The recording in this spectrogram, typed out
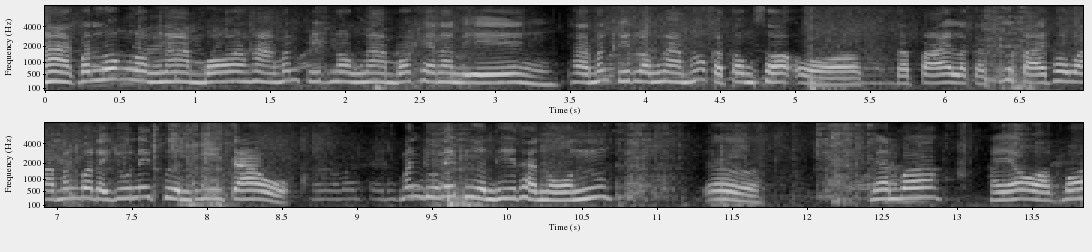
หากมันลงลองน้ำบ่หากมันปิดลองน้ำบ่แค่นั้นเอง ถ้ามันปิดลองน้ำเขาก็ต้องซ้อออกแต่ตายแล้วก็คือตายเพราะว่ามันบ่ได้อยู่ในพื้นที่เจ้า มันอยู่ในพื้นที่ถนน เออแม่นบ่ให้เอาออกบ่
